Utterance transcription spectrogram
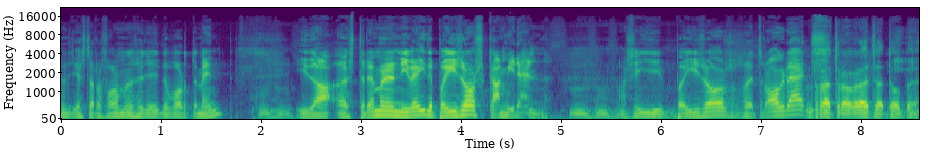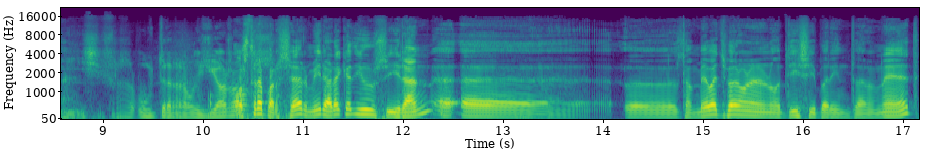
en aquesta reforma de la llei d'avortament, i de, estarem en el nivell de països com Iran. O sigui, països retrògrads Retrògrads a tope. i, i ultrareligiosos. Ostres, per cert, mira, ara que dius Iran, eh, eh, eh, també vaig veure una notícia per internet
